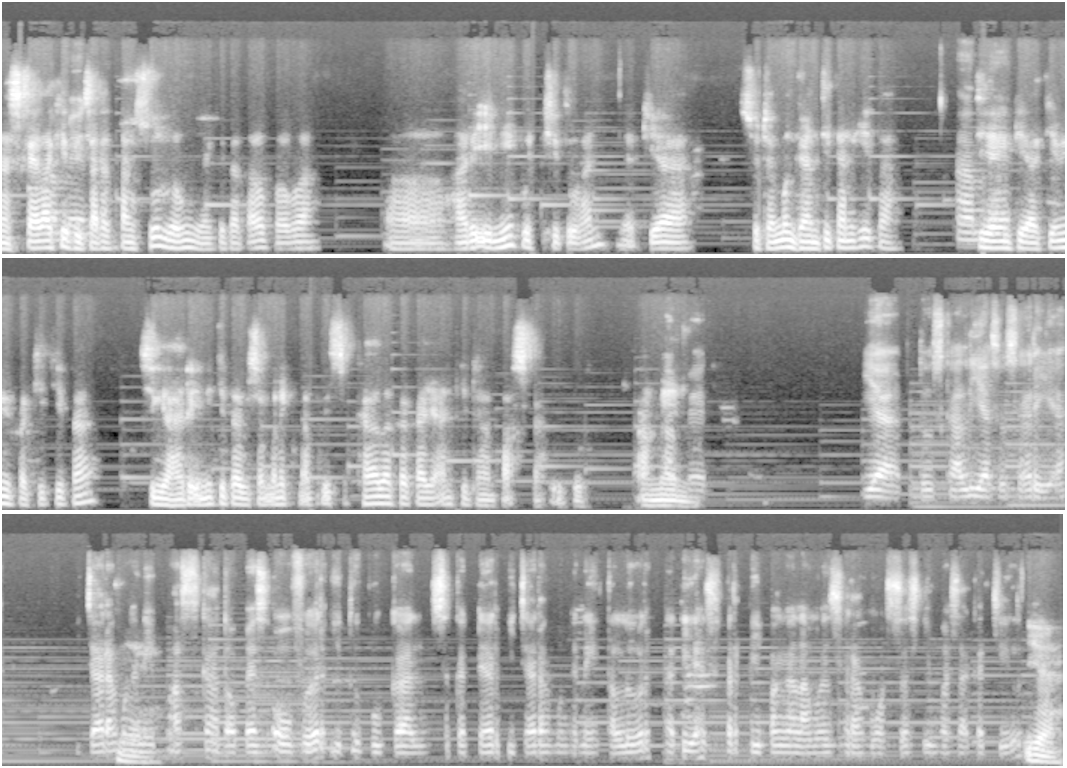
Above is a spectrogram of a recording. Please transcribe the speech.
Nah, sekali lagi Amen. bicara tentang sulung, ya kita tahu bahwa hari ini puji Tuhan, ya dia sudah menggantikan kita. Amen. Dia yang dihakimi bagi kita, sehingga hari ini kita bisa menikmati segala kekayaan di dalam Paskah itu. Amin. Ya, betul sekali ya, Suseri ya. Bicara hmm. mengenai Paskah atau Passover itu bukan sekedar bicara mengenai telur, tapi ya seperti pengalaman seorang Moses di masa kecil, ya,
